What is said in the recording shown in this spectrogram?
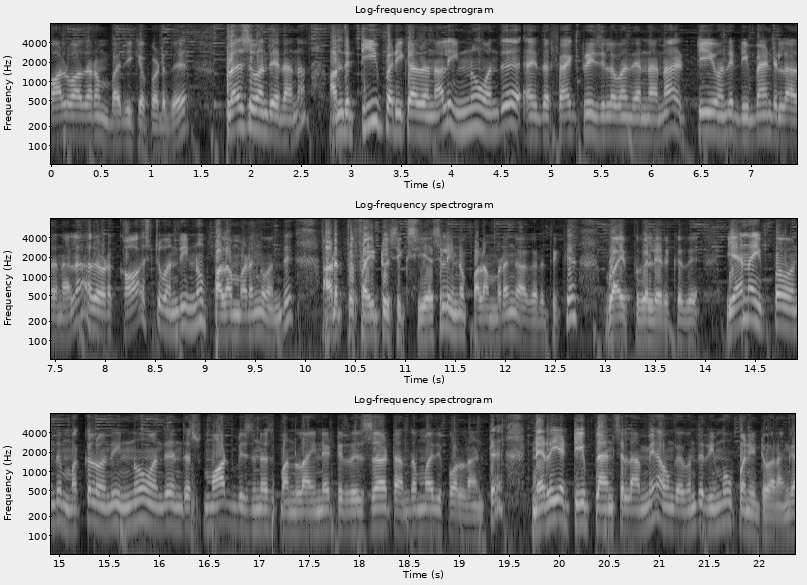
வாழ்வாதாரம் பாதிக்கப்படுது. ப்ளஸ் வந்து என்னென்னா அந்த டீ பறிக்காதனால இன்னும் வந்து இந்த ஃபேக்ட்ரிஸில் வந்து என்னென்னா டீ வந்து டிமாண்ட் இல்லாதனால அதோட காஸ்ட் வந்து இன்னும் பல மடங்கு வந்து அடுத்த ஃபைவ் டு சிக்ஸ் இயர்ஸில் இன்னும் பல மடங்கு ஆகிறதுக்கு வாய்ப்புகள் இருக்குது. ஏன்னா இப்போ வந்து மக்கள் வந்து இன்னும் வந்து இந்த ஸ்மார்ட் பிஸ்னஸ் பண்ணலாம் இன்னட்டு ரிசார்ட் அந்த மாதிரி போடலான்ட்டு நிறைய டீ பிளான்ஸ் எல்லாமே அவங்க வந்து ரிமூவ் பண்ணிட்டு வராங்க.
